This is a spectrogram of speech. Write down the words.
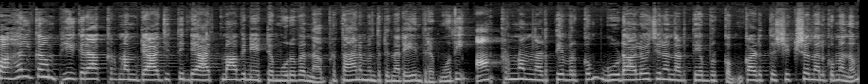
പഹൽഗാം ഭീകരാക്രമണം രാജ്യത്തിന്റെ ആത്മാവിനേറ്റ മുറിവെന്ന് പ്രധാനമന്ത്രി നരേന്ദ്രമോദി. ആക്രമണം നടത്തിയവർക്കും ഗൂഢാലോചന നടത്തിയവർക്കും കടുത്ത ശിക്ഷ നൽകുമെന്നും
